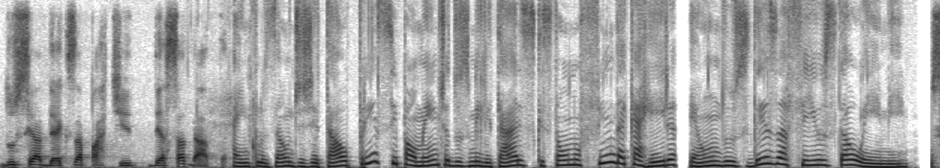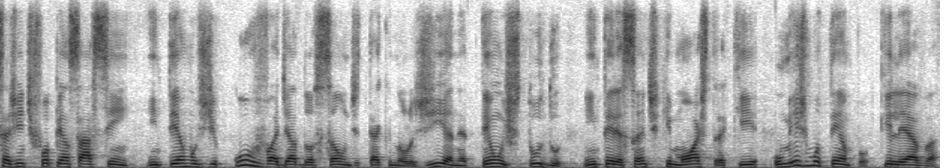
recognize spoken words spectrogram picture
do CEADEX a partir dessa data. A inclusão digital, principalmente dos militares que estão no fim da carreira, é um dos desafios da UEM se a gente for pensar assim, em termos de curva de adoção de tecnologia, né, tem um estudo interessante que mostra que o mesmo tempo que leva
